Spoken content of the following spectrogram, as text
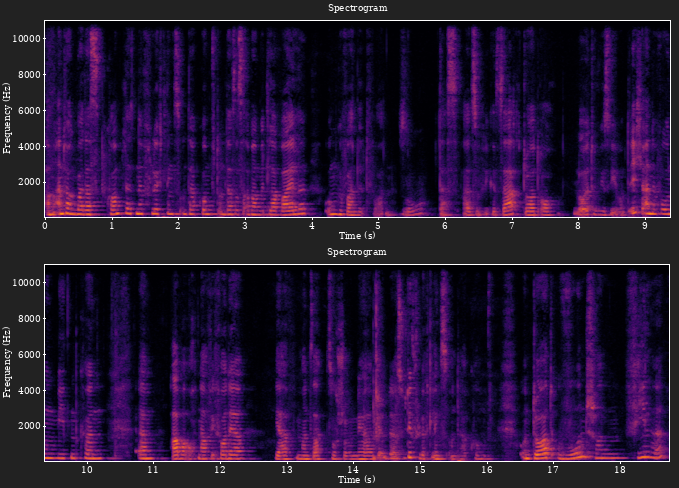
Am Anfang war das komplett eine Flüchtlingsunterkunft und das ist aber mittlerweile umgewandelt worden. So, dass also, wie gesagt, dort auch Leute wie Sie und ich eine Wohnung mieten können, ähm, aber auch nach wie vor der, ja, man sagt so schon, ja, das ist die Flüchtlingsunterkunft. Und dort wohnen schon viele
